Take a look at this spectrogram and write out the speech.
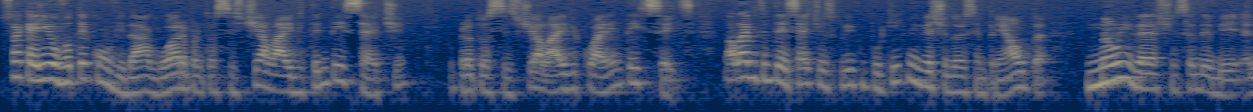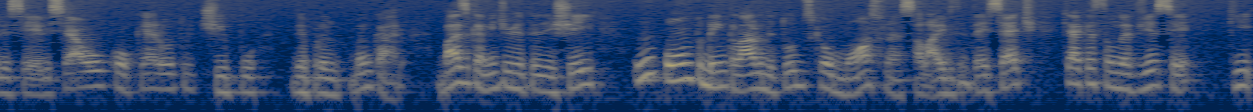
Só que aí eu vou te convidar agora para tu assistir a live 37 para tu assistir a live 46. Na live 37 eu explico por que, que o investidor sempre em alta não investe em CDB, LCI, LCA ou qualquer outro tipo de produto bancário. Basicamente eu já te deixei um ponto bem claro de todos que eu mostro nessa live 37, que é a questão do FGC, que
